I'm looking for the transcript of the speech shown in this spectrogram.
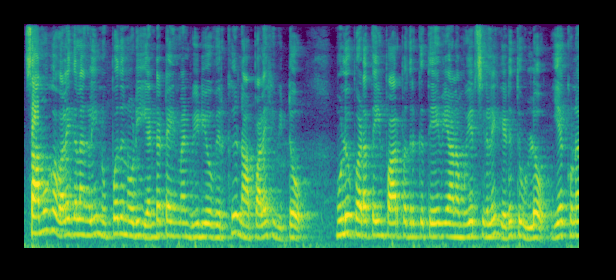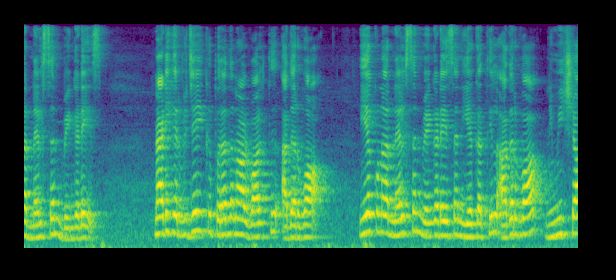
சமூக வலைதளங்களில் முப்பது நொடி என்டர்டெயின்மெண்ட் வீடியோவிற்கு நாம் பழகிவிட்டோம். முழு படத்தையும் பார்ப்பதற்கு தேவையான முயற்சிகளை எடுத்து உள்ளோம். இயக்குனர் நெல்சன் வெங்கடேஷ். நடிகர் விஜய்க்கு பிறந்தநாள் வாழ்த்து அதர்வா. இயக்குனர் நெல்சன் வெங்கடேசன் இயக்கத்தில் அதர்வா நிமிஷா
